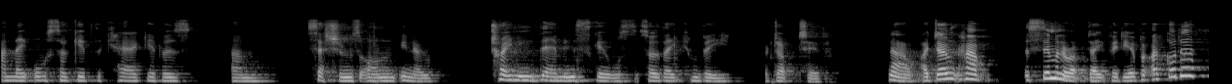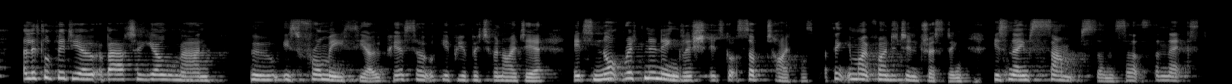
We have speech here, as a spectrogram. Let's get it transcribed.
and they also give the caregivers um, sessions on, you know, training them in skills so they can be productive. Now, I don't have a similar update video, but I've got a, a little video about a young man who is from Ethiopia, so it will give you a bit of an idea. It's not written in English, it's got subtitles. I think you might find it interesting. His name's Samson, so that's the next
